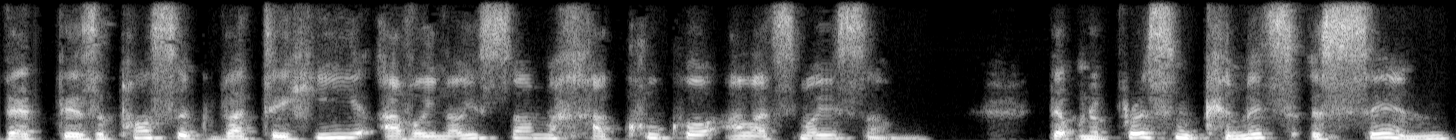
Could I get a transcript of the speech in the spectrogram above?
that there's a pasuk vatehi avoinoisam chakuko alatzmoisam that when a person commits a sin,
